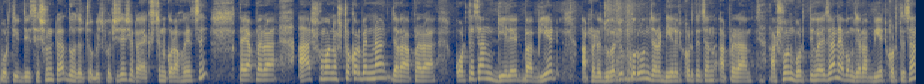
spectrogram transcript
ভর্তির যে সেশনটা দু হাজার চব্বিশ পঁচিশে, সেটা এক্সটেন্ড করা হয়েছে। তাই আপনারা আর সময় নষ্ট করবেন না। যারা আপনারা করতে চান ডিএলএড বা বিএড আপনারা যোগাযোগ করুন। যারা ডিএলএড করতে চান, আপনারা আসুন, ভর্তি হয়ে যান এবং যারা বিএড করতে চান,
